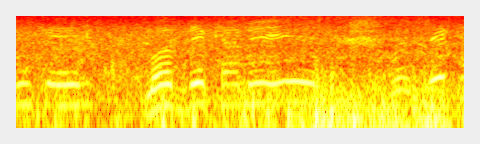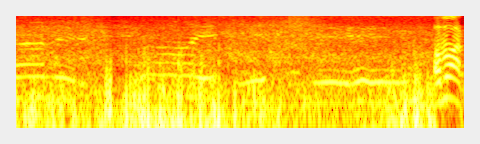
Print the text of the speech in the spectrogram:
বুকের মধ্যেখানে মধ্যেখানে হৃদয় সেখানে। আবার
